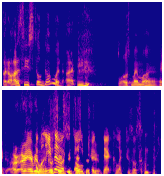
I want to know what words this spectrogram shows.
But Odysee is still going. I, mm-hmm. Blows my mind. Or, or everyone, I believe go was sold to debt collectors or something.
